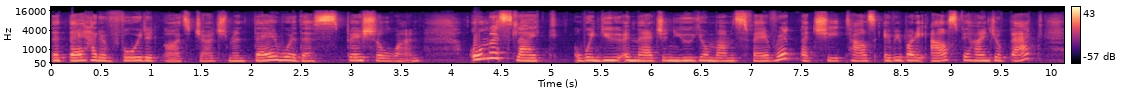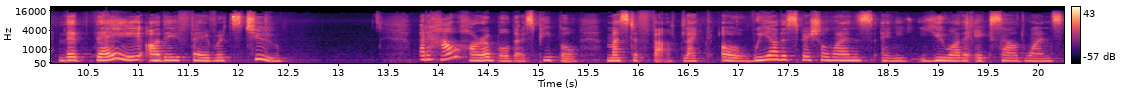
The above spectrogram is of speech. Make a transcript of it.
that they had avoided God's judgment, they were the special one. Almost like when you imagine you your mom's favorite, but she tells everybody else behind your back that they are their favorites too. But how horrible those people must have felt like, oh, we are the special ones and you are the exiled ones.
